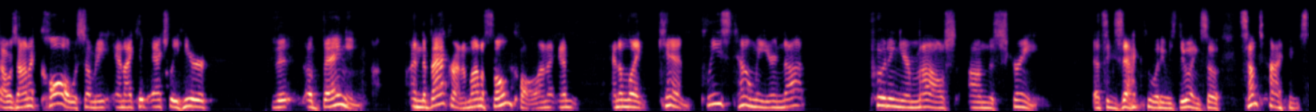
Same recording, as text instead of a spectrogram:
I was on a call with somebody, and I could actually hear the a banging in the background. I'm on a phone call and and and I'm like, Ken, please tell me you're not putting your mouse on the screen. That's exactly what he was doing. So sometimes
